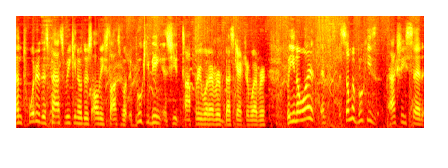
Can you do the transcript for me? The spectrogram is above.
on Twitter this past week, you know, there's all these talks about Ibuki being is she top three, whatever, best character, whatever. But you know what? And some Ibukis actually said,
